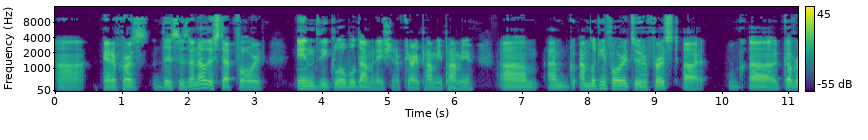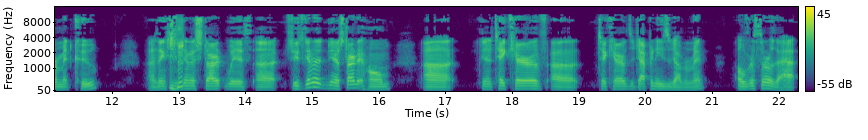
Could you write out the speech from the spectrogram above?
Uh, and of course, this is another step forward in the global domination of Kyary Pamyu Pamyu. Um, I'm I'm looking forward to her first uh uh government coup. I think she's Mhm. gonna start with uh she's gonna you know start at home uh, gonna take care of, uh, take care of the Japanese government, overthrow that.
